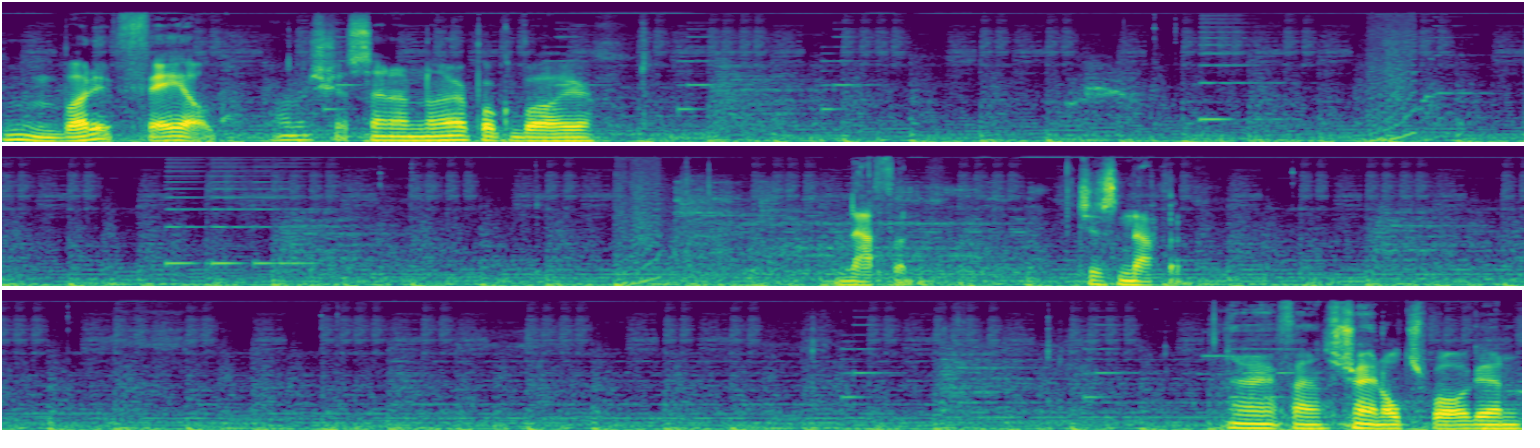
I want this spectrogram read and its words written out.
Hmm, but it failed. I'm just gonna send another Pokeball here. Just nothing. Alright, fine. Let's try an Ultra Ball again.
